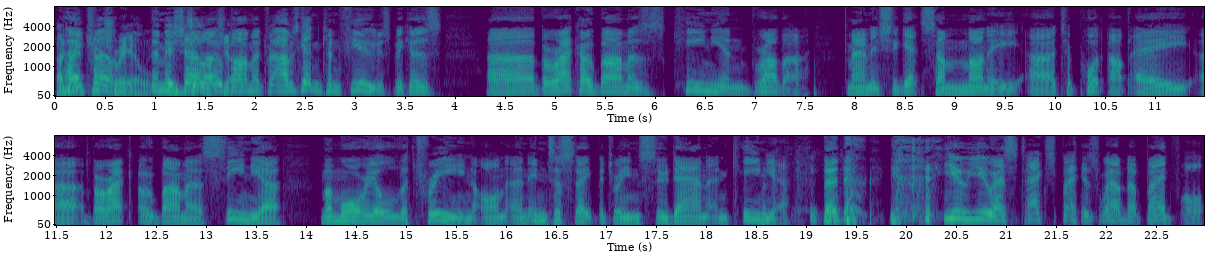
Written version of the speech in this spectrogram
a her nature trail, trail the Michelle Obama trail. I was getting confused because uh, Barack Obama's Kenyan brother managed to get some money uh, to put up a uh, Barack Obama senior memorial latrine on an interstate between Sudan and Kenya that you U.S. taxpayers wound up paying for.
